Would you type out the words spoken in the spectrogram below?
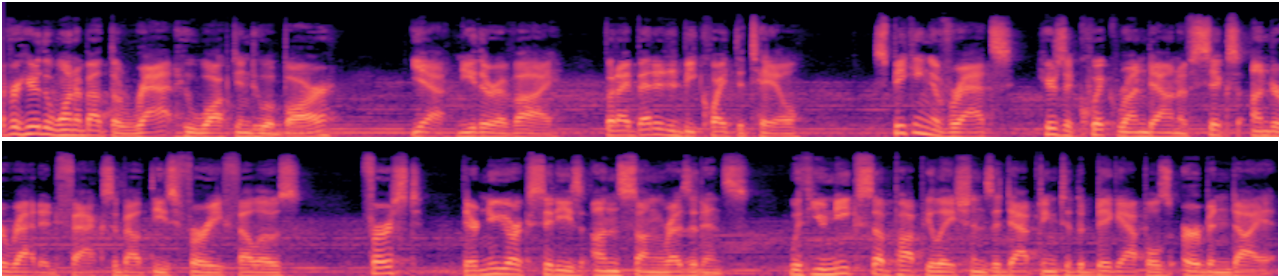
Ever hear the one about the rat who walked into a bar? Yeah, neither have I, but I bet it'd be quite the tale. Speaking of rats, here's a quick rundown of six underratted facts about these furry fellows. First, they're New York City's unsung residents, with unique subpopulations adapting to the Big Apple's urban diet.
